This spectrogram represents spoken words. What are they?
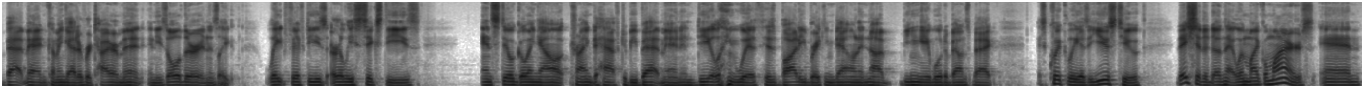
Batman coming out of retirement and he's older and is like late 50s, early 60s and still going out trying to have to be Batman and dealing with his body breaking down and not being able to bounce back as quickly as he used to. They should have done that with Michael Myers and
